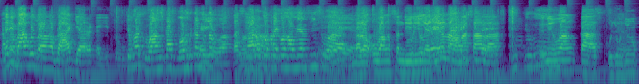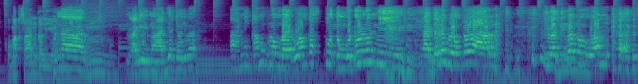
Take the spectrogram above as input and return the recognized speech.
jadi bagus nggak belajar kayak gitu cuman uang kas bos kan Iya, tetap uang kas. ngaruh ke perekonomian siswa Iya, iya. kalau uang sendirinya dia mah masalah Gitu, ini uang kas Ujung-ujungnya pemaksaan kali ya. benar Hmm. lagi mengajar coba-coba ah nih kamu belum bayar uang kas. Bu tunggu dulu nih. Ngajarnya belum kelar. Tiba-tiba ke uang kas.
